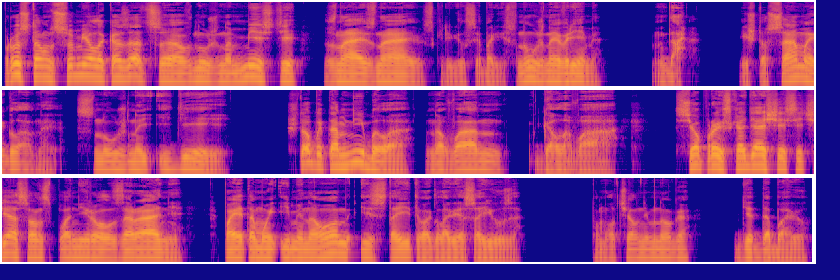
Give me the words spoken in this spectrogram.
Просто он сумел оказаться в нужном месте. Знаю, знаю», — скривился Борис, — «в нужное время». «Да. И что самое главное, с нужной идеей. Что бы там ни было, но Ван — голова. Все происходящее сейчас он спланировал заранее, поэтому именно он и стоит во главе Союза. Помолчал немного. Дед добавил.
